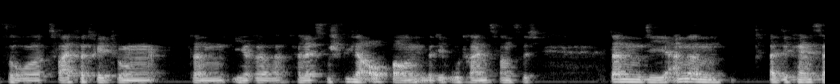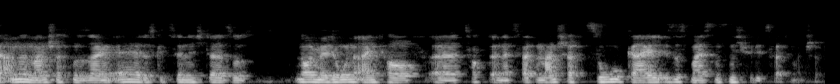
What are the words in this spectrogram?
so Zweitvertretungen dann ihre verletzten Spieler aufbauen über die U23, dann die anderen, also die Fans der anderen Mannschaften so sagen, ey, das gibt's ja nicht, da so 9 Millionen Einkauf, äh, zockt in der zweiten Mannschaft, so geil ist es meistens nicht für die zweite Mannschaft.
